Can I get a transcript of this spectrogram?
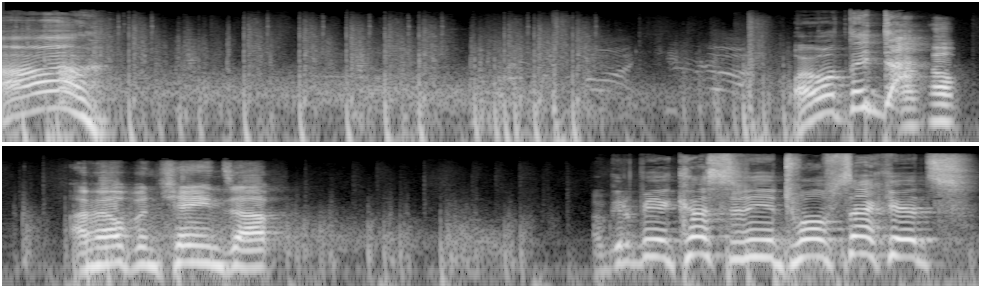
Ah! Why won't they die? Help. I'm helping chains up. I'm gonna be in custody in 12 seconds!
